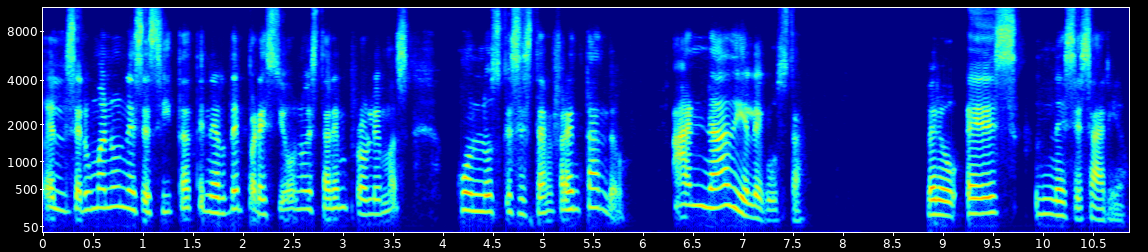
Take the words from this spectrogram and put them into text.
el ser humano necesita tener depresión o estar en problemas con los que se está enfrentando? A nadie le gusta pero es necesario.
